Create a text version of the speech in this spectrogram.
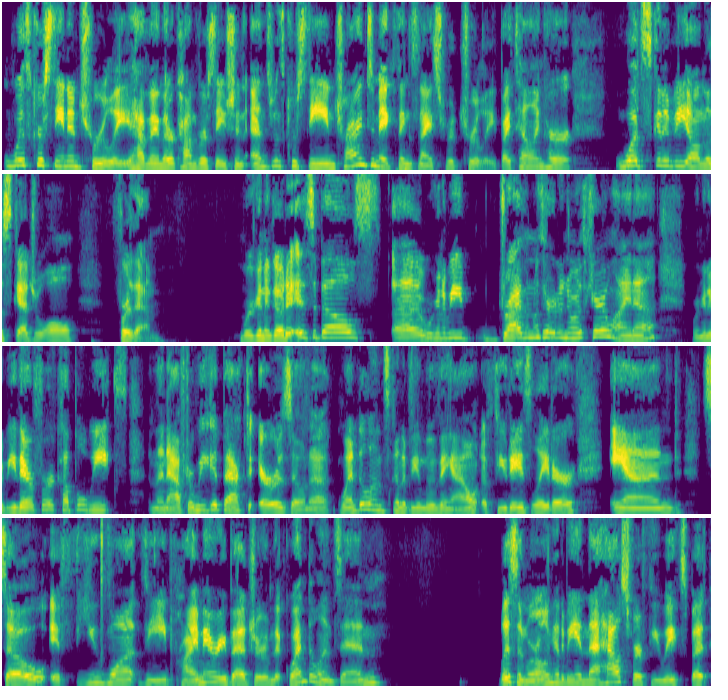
with Christine and Truely having their conversation ends with Christine trying to make things nice for Truely by telling her what's going to be on the schedule for them. We're going to go to Ysabel's. Uh, we're going to be driving with her to North Carolina. We're going to be there for a couple weeks. And then after we get back to Arizona, Gwendolyn's going to be moving out a few days later. And so if you want the primary bedroom that Gwendolyn's in, listen, we're only going to be in that house for a few weeks, but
